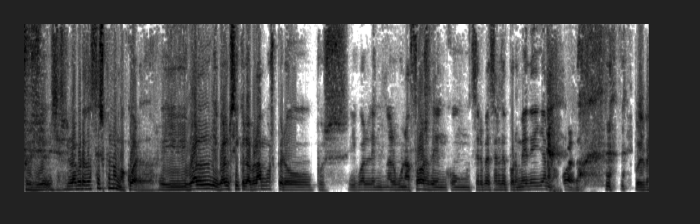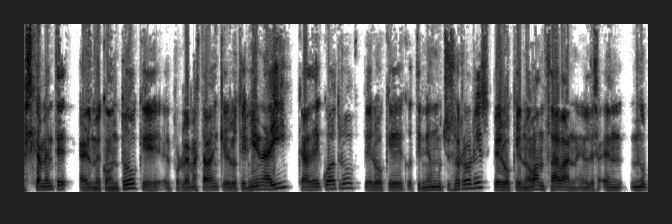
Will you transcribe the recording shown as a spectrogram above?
Pues la verdad es que no me acuerdo. Igual, igual sí que lo hablamos, pero pues igual en alguna Fosden con cervezas de por medio ya no me acuerdo. pues básicamente él me contó que el problema estaba en que lo tenían ahí, KD4, pero que tenían muchos errores, pero que no avanzaban. En, en no,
